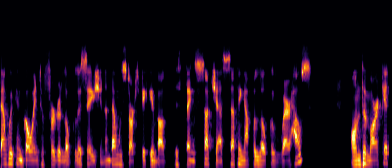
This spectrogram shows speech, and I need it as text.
Then we can go into further localization and then we start speaking about things such as setting up a local warehouse on the market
